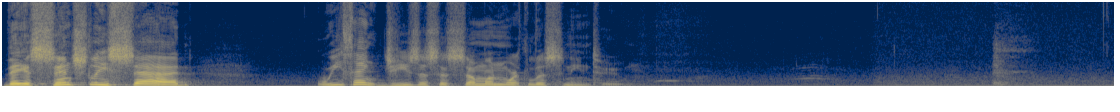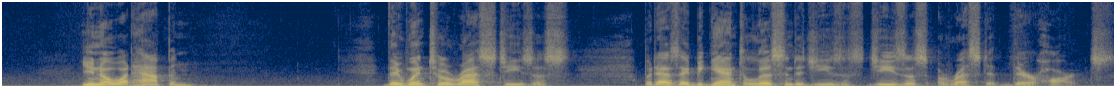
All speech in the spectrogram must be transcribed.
They essentially said, We think Jesus is someone worth listening to. You know what happened? They went to arrest Jesus, but as they began to listen to Jesus, Jesus arrested their hearts.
